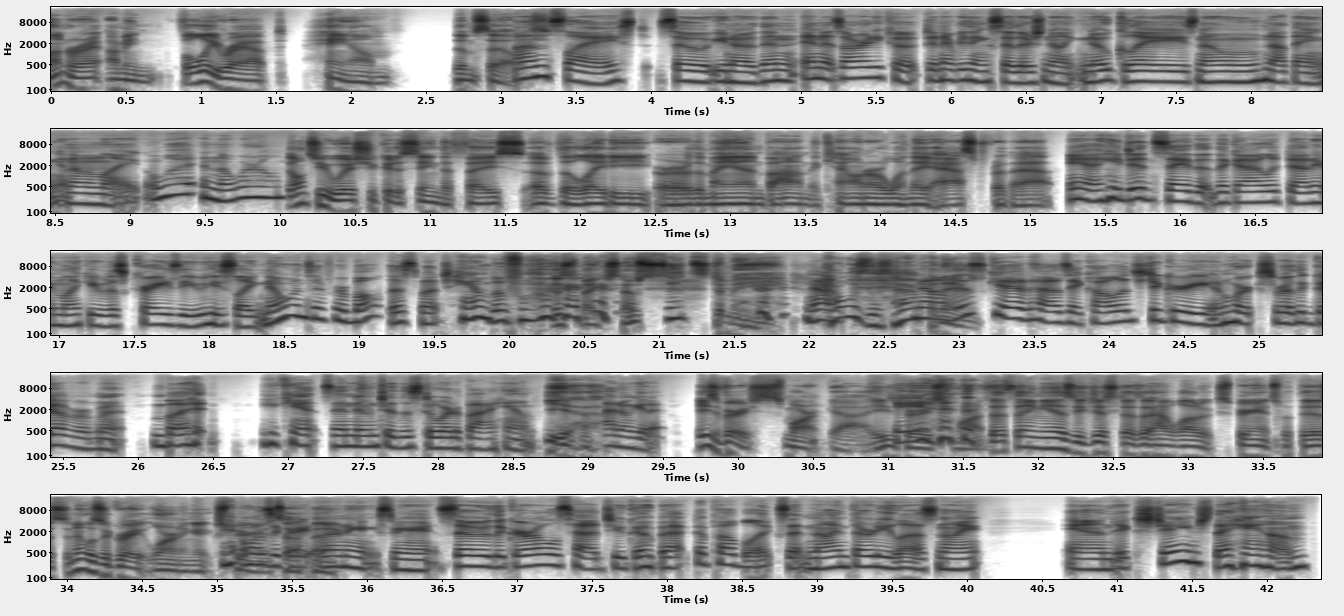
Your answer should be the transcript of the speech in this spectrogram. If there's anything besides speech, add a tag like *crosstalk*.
unwrapped, I mean, fully wrapped ham themselves. unsliced. So, you know, then and it's already cooked and everything. So there's no like no glaze, no nothing. And I'm like, what in the world? Don't you wish you could have seen the face of the lady or the man behind the counter when they asked for that? Yeah, he did say that the guy looked at him like he was crazy. He's like, no one's ever bought this much ham *laughs* before. This makes no sense to me. *laughs* No. How is this happening? now this kid has a college degree and works for the government, but you can't send him to the store to buy ham. yeah, I don't get it. He's a very smart guy. He's He very is. smart. The thing is, he just doesn't have a lot of experience with this, and it was a great learning experience. *laughs* It was a great learning experience. So the girls had to go back to Publix at 9:30 last night and exchange the ham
